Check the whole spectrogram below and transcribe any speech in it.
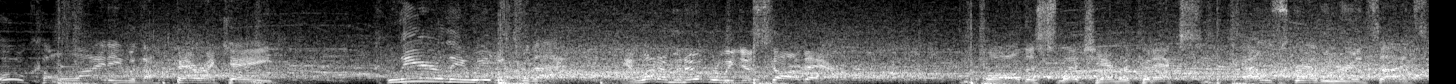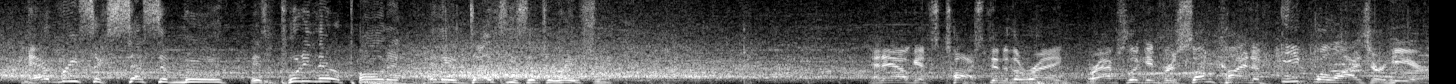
Oh, colliding with a barricade. Clearly waiting for that. And what a maneuver we just saw there. Oh, the sledgehammer connects. That'll scramble your insides. Every successive move is putting their opponent in a dicey situation. And now gets tossed into the ring. Perhaps looking for some kind of equalizer here.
